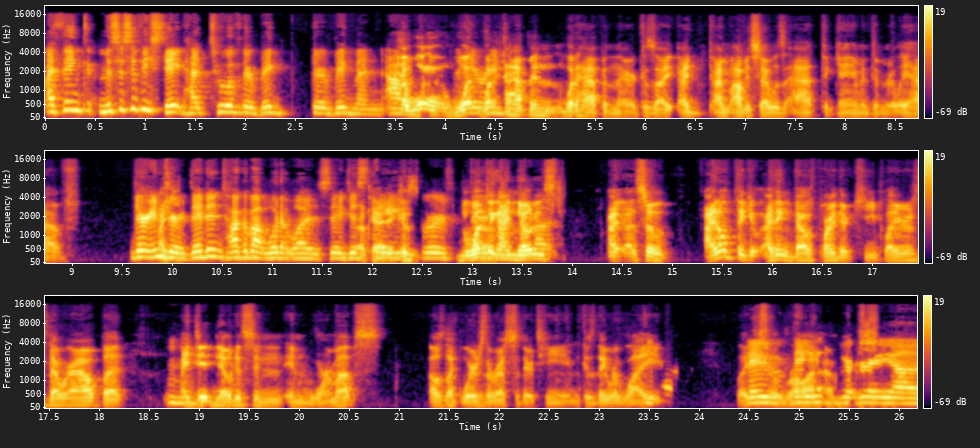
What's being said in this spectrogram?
I think Mississippi State had two of their big their big men out. Yeah, what they what what happened? What happened there? Because I I I'm obviously I was at the game and didn't really have They're injured. they didn't talk about what it was. They just Okay, because were. the one thing I talking about- noticed. I uh, so I don't think it, I think that was probably their key players that were out, but I Mhm. did notice in in warm ups, I was like, "Where's the rest of their team?" Because they were light, like they just they were very uh,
